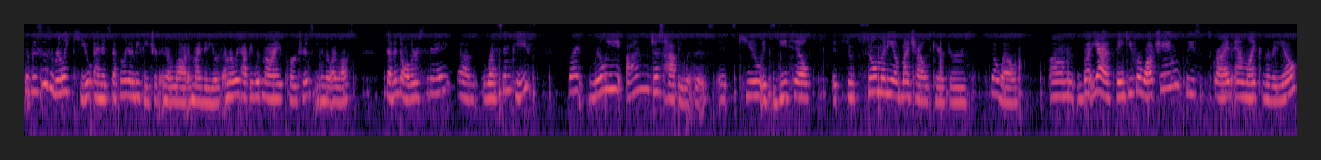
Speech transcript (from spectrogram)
So this is really cute and it's definitely going to be featured in a lot of my videos. I'm really happy with my purchase even though I lost $7 today. Um, rest in peace. But really, I'm just happy with this. It's cute, it's detailed, it suits so many of my child characters so well. Um, but yeah, thank you for watching. Please subscribe and like the video.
